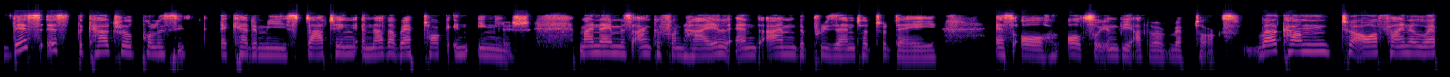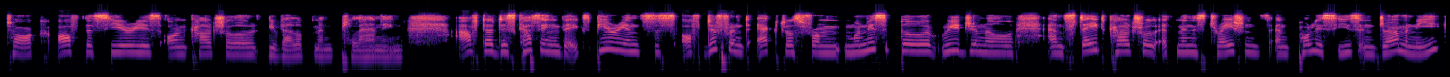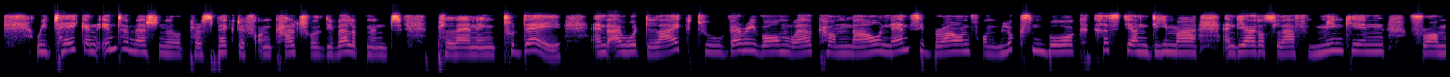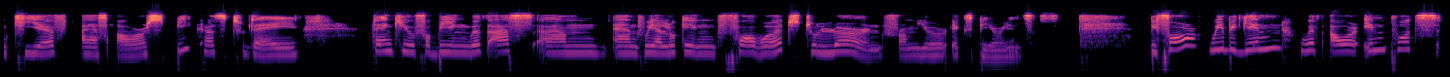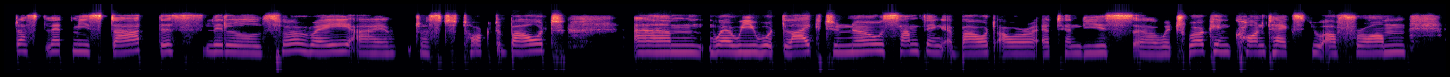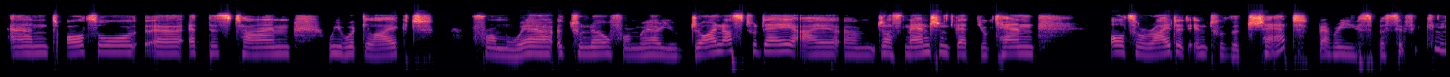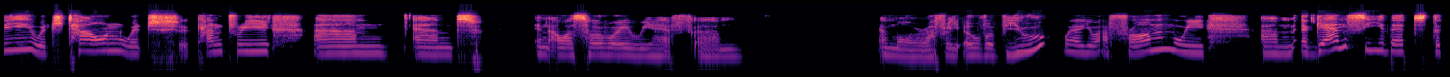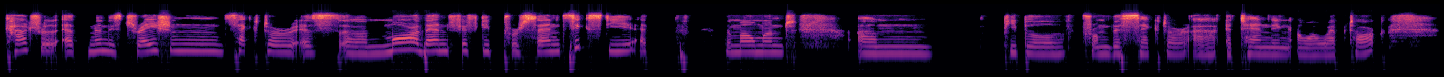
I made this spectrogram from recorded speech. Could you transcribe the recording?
This is the Cultural Policy Academy starting another web talk in English. My name is Anke von Heil and I'm the presenter today as all also in the other web talks. Welcome to our final web talk of the series on cultural development planning. After discussing the experiences of different actors from municipal, regional and state cultural administrations and policies in Germany, we take an international perspective on cultural development planning today. And I would like to very warm welcome now Nancy Brown from Luxembourg, Christian Diemer and Jaroslav Minkin from Kiev as our speakers today. Thank you for being with us, um, and we are looking forward to learn from your experiences. Before we begin with our inputs, just let me start this little survey I just talked about um, where we would like to know something about our attendees, uh, which working context you are from. And also uh, at this time, we would like to, from where to know from where you join us today. I um, just mentioned that you can also write it into the chat very specifically, which town, which country, um, and in our survey, we have um, a more roughly overview where you are from. We um, again see that the cultural administration sector is uh, more than 50%, 60 at the moment. Um, people from this sector are attending our web talk.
